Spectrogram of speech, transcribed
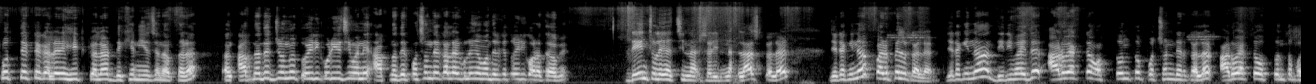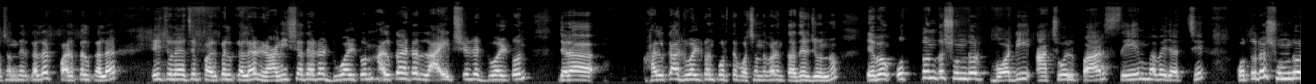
প্রত্যেকটা কালারে হিট কালার দেখে নিয়েছেন আপনারা। আপনাদের জন্য তৈরি করিয়েছি মানে আপনাদের পছন্দের কালারগুলোই আমাদেরকে তৈরি করাতে হবে। দেন চলে যাচ্ছি না শাড়ির লাস্ট কালার যেটা কিনা পার্পেল কালার যেটা কিনা দিদিভাইদের আরও একটা অত্যন্ত পছন্দের কালার আরও একটা অত্যন্ত পছন্দের কালার পার্পেল কালার এই চলে যাচ্ছে পার্পেল কালার রানীর সাথে একটা ডুয়াল টোন হালকা একটা লাইট শেডের ডুয়াল টোন যারা হালকা ডুয়াল টোন পড়তে পছন্দ করেন তাদের জন্য, এবং অত্যন্ত সুন্দর বডি আঁচল পার সেম ভাবে যাচ্ছে, কতটা সুন্দর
